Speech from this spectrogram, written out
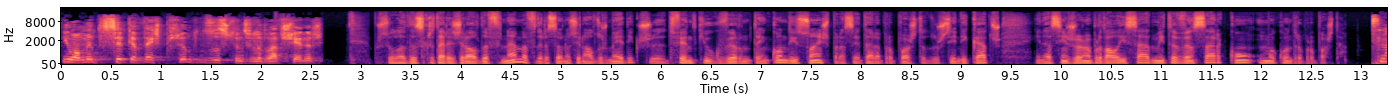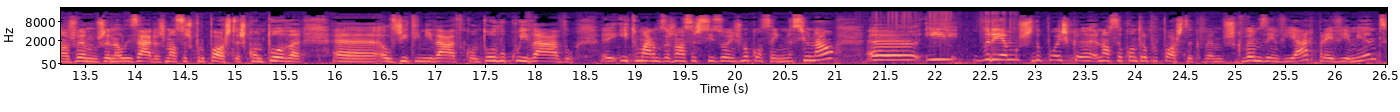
e um aumento de cerca de 10% dos assistentes graduados. Por seu lado, a secretária-geral da FNAM, a Federação Nacional dos Médicos, eh, defende que o governo tem condições para aceitar a proposta dos sindicatos. Ainda assim, Joana Bordal Issa admite avançar com uma contraproposta. Se nós vamos analisar as nossas propostas com toda uh, a legitimidade, com todo o cuidado uh, e tomarmos as nossas decisões no Conselho Nacional e veremos depois a nossa contraproposta que vamos, que vamos enviar previamente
